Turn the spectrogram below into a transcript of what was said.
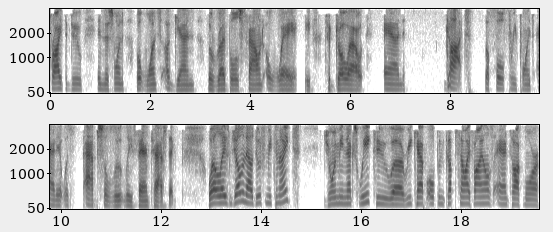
tried to do in this one. But once again, the Red Bulls found a way to go out and got the full three points, and it was absolutely fantastic. Well, ladies and gentlemen, that'll do it for me tonight. Join me next week to uh, recap Open Cup semifinals and talk more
